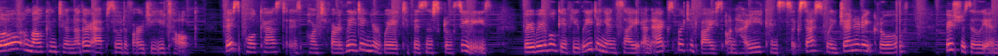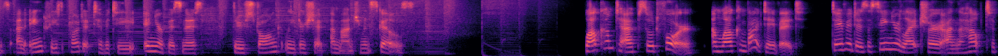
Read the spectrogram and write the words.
Hello, and welcome to another episode of RGU Talk. This podcast is part of our Leading Your Way to Business Growth series, where we will give you leading insight and expert advice on how you can successfully generate growth, boost resilience, and increase productivity in your business through strong leadership and management skills. Welcome to episode four, and welcome back, David. David is a senior lecturer and the Help to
